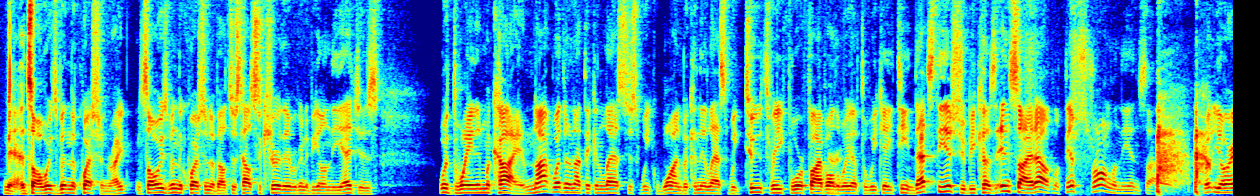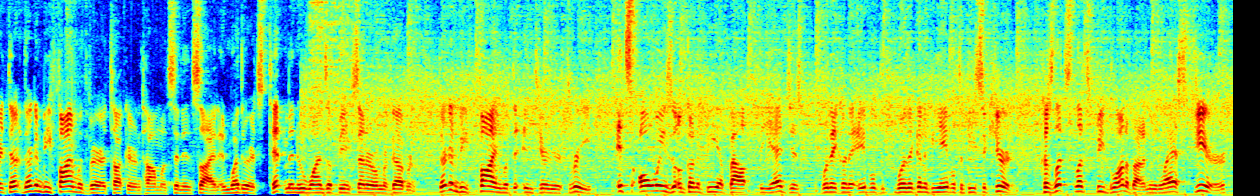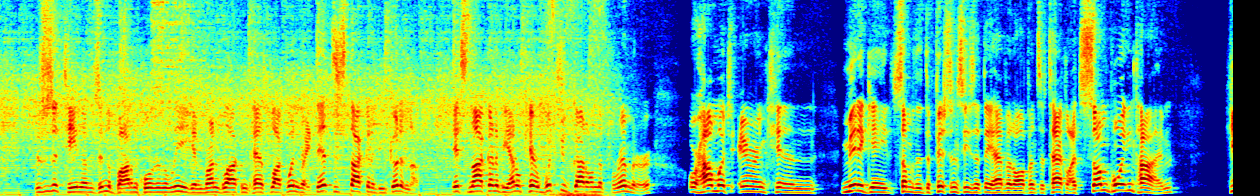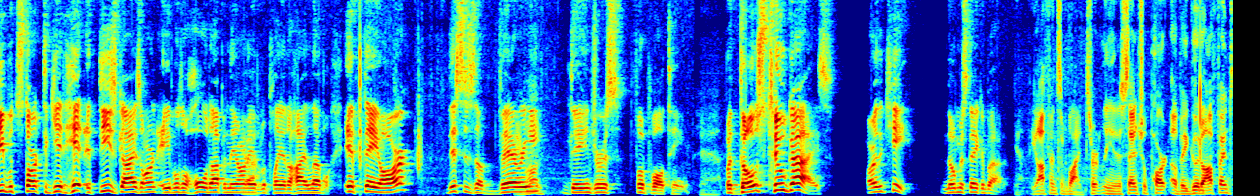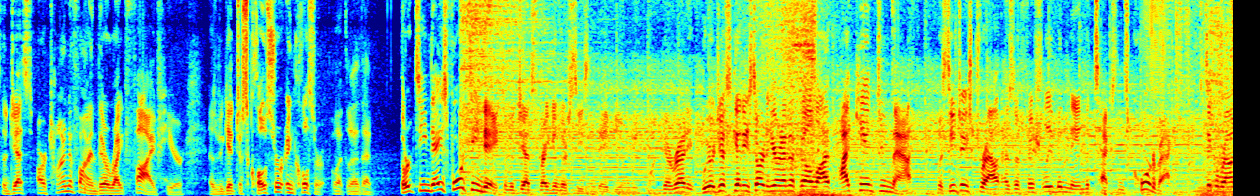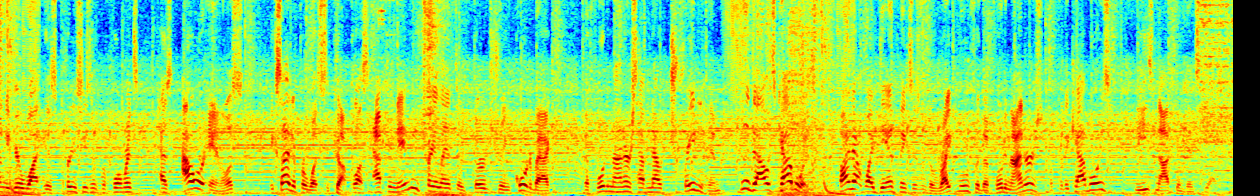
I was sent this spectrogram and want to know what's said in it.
Yeah, it's always been the question, right? It's always been the question about just how secure they were going to be on the edges with Duane and Mekhi, and not whether or not they can last just week one, but can they last week two, three, four, five, all the way up to week 18? That's the issue because inside out, look, they're strong on the inside. But you know, right, they're, they're going to be fine with Vera Tucker and Tomlinson inside, and whether it's Tippmann who winds up being center or McGovern, they're going to be fine with the interior three. It's always going to be about the edges where they're going to able to, they're going to be able to be secured. Because let's let's be blunt about it. I mean, last year this is a team that was in the bottom quarter of the league in run block and pass block win rate. That's just not going to be good enough. It's not going to be. I don't care what you've got on the perimeter or how much Aaron can mitigate some of the deficiencies that they have at offensive tackle. At some point in time, he would start to get hit if these guys aren't able to hold up and they aren't yeah. able to play at a high level. If they are, this is a very dangerous football team. Yeah. But those two guys are the key. No mistake about it. Yeah, the offensive line, certainly an essential part of a good offense. The Jets are trying to find their right five here as we get just closer and closer. That 13 days, 14 days to the Jets' regular season debut in week one. Get ready. We are just getting started here on NFL Live. I can't do math, but CJ Stroud has officially been named the Texans quarterback. Stick around to hear why his preseason performance has our analysts excited for what's to come. Plus, after naming Trey Lance their third string quarterback, the 49ers have now traded him to the Dallas Cowboys. Find out why Dan thinks this is the right move for the 49ers, but for the Cowboys, he's not convinced yet.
